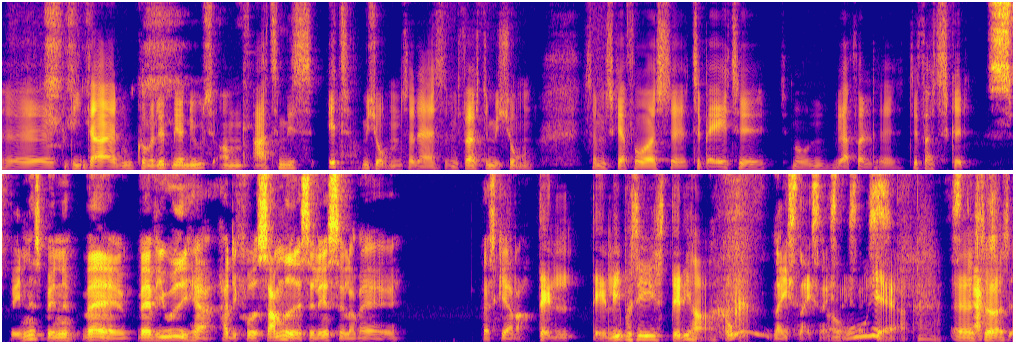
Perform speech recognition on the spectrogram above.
øh, fordi der er nu kommet lidt mere news om Artemis 1-missionen, så det er altså den første mission, som skal få os øh, tilbage til, til månen, i hvert fald øh, det første skridt. Spændende, spændende. Hvad, hvad er vi ude i her? Har de fået samlet SLS, eller hvad, hvad sker der? Det, det er lige præcis det, de har. Oh, nice, nice, nice, nice. Oh, nice. yeah. Uh, så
